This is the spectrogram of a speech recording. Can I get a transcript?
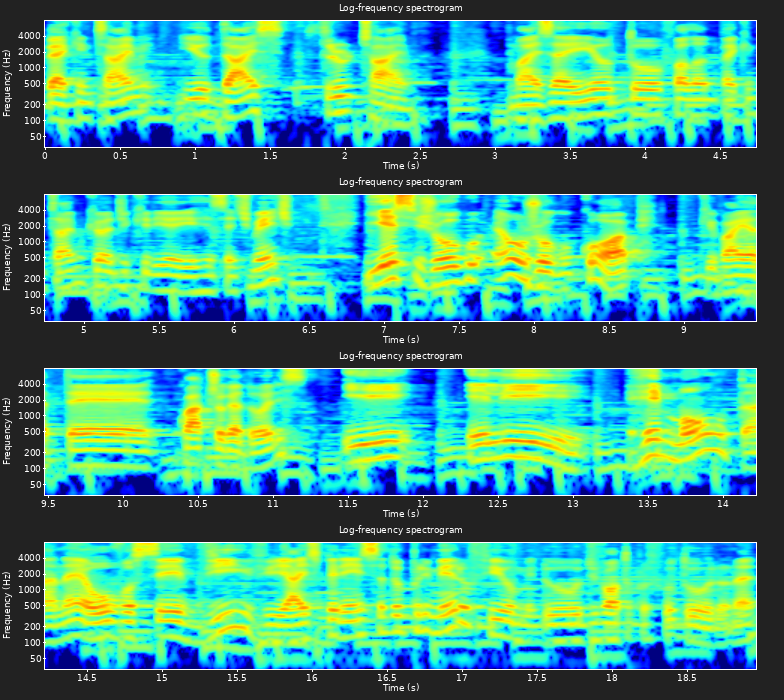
Back in Time e o Dice Through Time. Mas aí eu tô falando Back in Time que eu adquiri aí recentemente. E esse jogo é um jogo co-op que vai até quatro jogadores e ele remonta, né, ou você vive a experiência do primeiro filme do De Volta para o Futuro, né?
